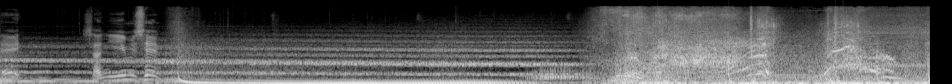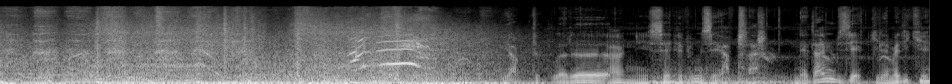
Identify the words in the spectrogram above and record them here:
Hey, sen iyi misin? Yaptıkları her neyse hepimize yaptılar. Neden bizi etkilemedi ki?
